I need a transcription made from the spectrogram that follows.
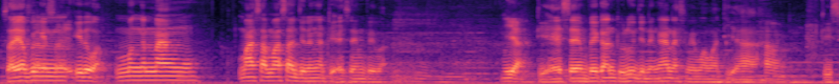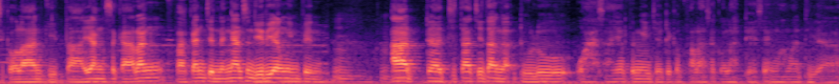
Saya pengen itu Pak, mengenang masa-masa jenengan di SMP Pak. Iya. Di SMP kan dulu jenengan SMP Muhammadiyah. Hmm. Di sekolahan kita yang sekarang bahkan jenengan sendiri yang mimpin. Hmm. Ada cita-cita nggak dulu, wah saya pengen jadi kepala sekolah di SMP Muhammadiyah.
